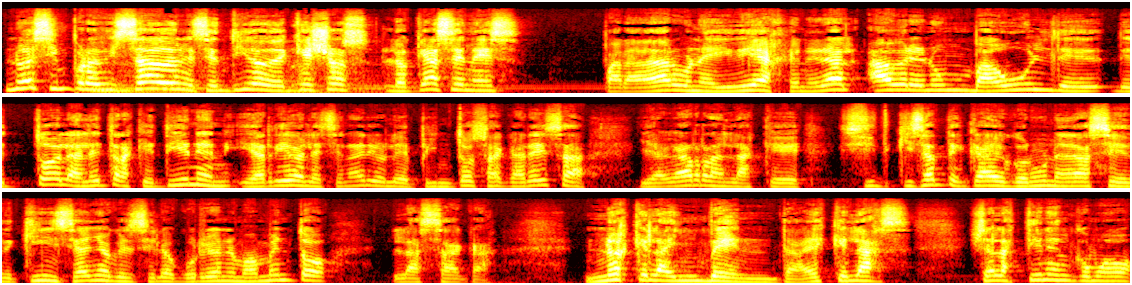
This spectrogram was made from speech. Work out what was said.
No es improvisado en el sentido de que ellos lo que hacen es, para dar una idea general, abren un baúl de, de todas las letras que tienen y arriba del escenario le pintó esa careza y agarran las que, si quizá te cae con una de hace 15 años que se le ocurrió en el momento, la saca. No es que la inventa, es que las ya las tienen como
